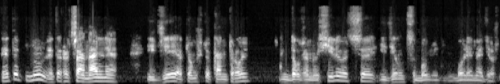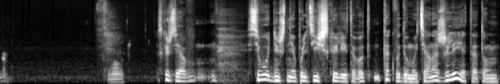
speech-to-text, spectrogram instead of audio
это, ну, это рациональная идея о том, что контроль должен усиливаться и делаться более, более надежным. Вот. Скажите, а сегодняшняя политическая элита, вот как вы думаете, она жалеет о том,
